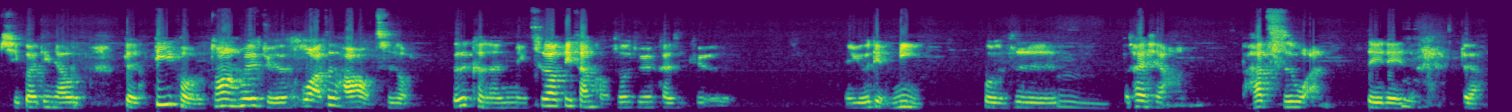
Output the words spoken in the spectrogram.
奇怪添加物，对，第一口通常会觉得哇，这个好好吃哦。可是可能你吃到第三口之后，就会开始觉得有点腻，或者是嗯，不太想把它吃完这一类的。嗯、对啊，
